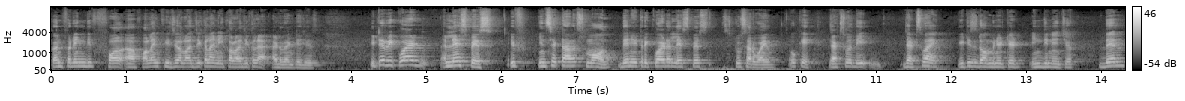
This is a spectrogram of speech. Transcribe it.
conferring the fo uh, following physiological and ecological advantages. It required less space. If insects are small then it required a less space to survive. Okay that's why the that's why it is dominated in the nature then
